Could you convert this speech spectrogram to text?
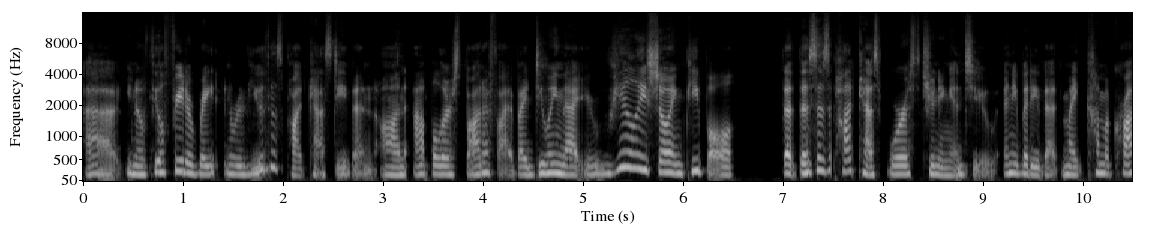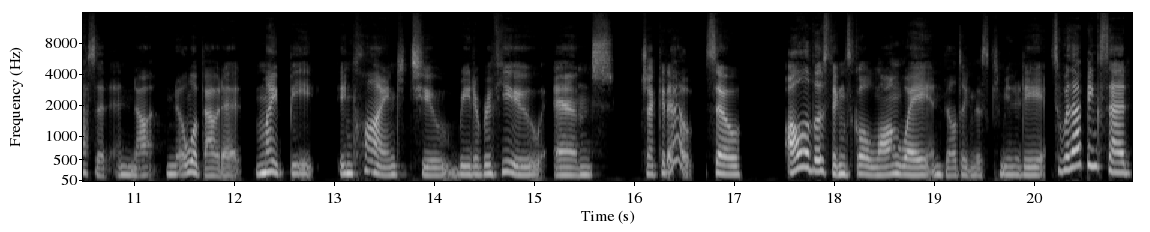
Uh, you know, feel free to rate and review this podcast even on Apple or Spotify. By doing that, you're really showing people that this is a podcast worth tuning into. Anybody that might come across it and not know about it might be inclined to read a review and check it out. So, all of those things go a long way in building this community. So, with that being said,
